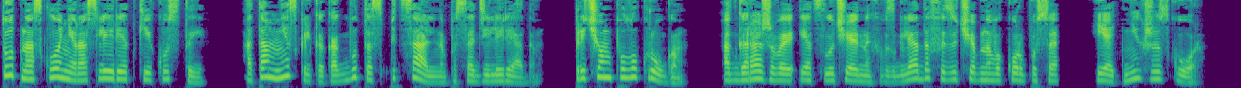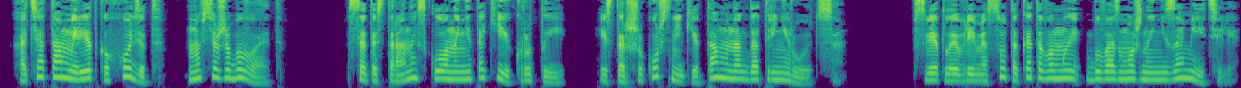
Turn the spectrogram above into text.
Тут на склоне росли редкие кусты, а там несколько как будто специально посадили рядом, причем полукругом, отгораживая и от случайных взглядов из учебного корпуса, и от них же с гор. Хотя там и редко ходят, но все же бывает. С этой стороны склоны не такие крутые, и старшекурсники там иногда тренируются. В светлое время суток этого мы бы, возможно, и не заметили.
